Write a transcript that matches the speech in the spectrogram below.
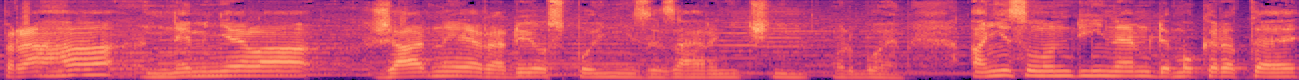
Praha neměla žádné radiospojení se zahraničním odbojem ani s Londýnem demokraté,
